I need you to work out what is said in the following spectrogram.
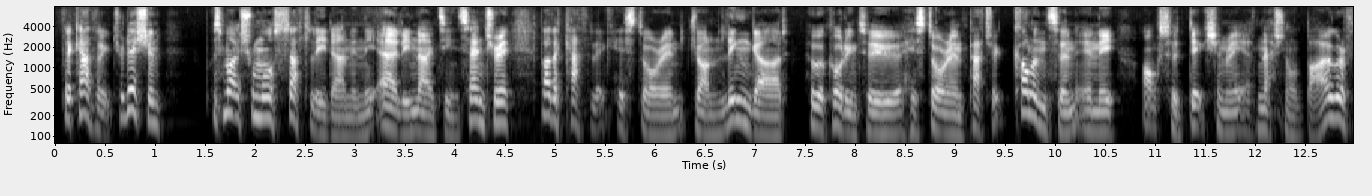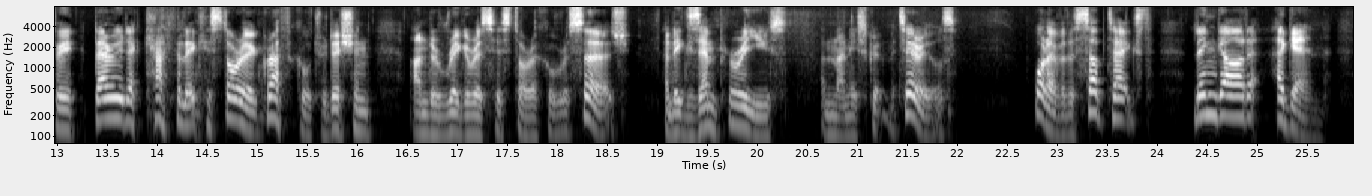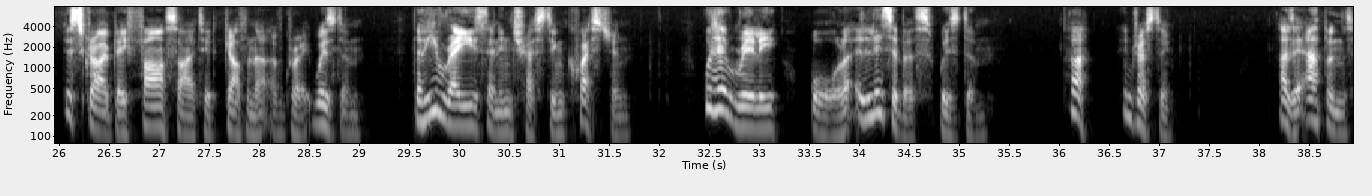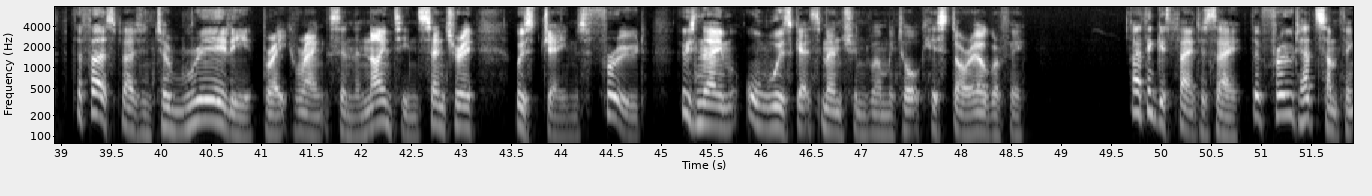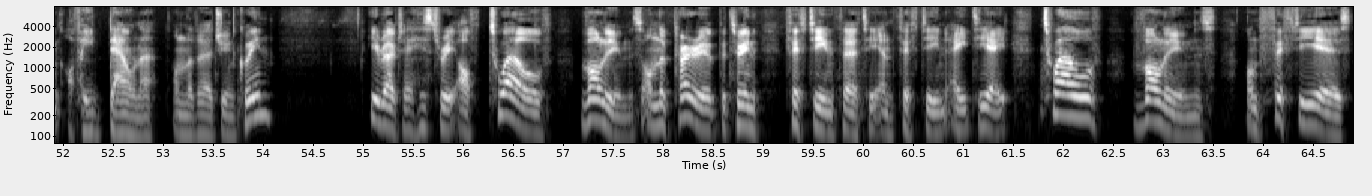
The Catholic tradition was much more subtly done in the early 19th century by the Catholic historian John Lingard, who, according to historian Patrick Collinson in the Oxford Dictionary of National Biography, buried a Catholic historiographical tradition under rigorous historical research and exemplary use of manuscript materials. Whatever the subtext, Lingard again described a far sighted governor of great wisdom though he raised an interesting question. Was it really all Elizabeth's wisdom? Huh, interesting. As it happens, the first person to really break ranks in the 19th century was James Froude, whose name always gets mentioned when we talk historiography. I think it's fair to say that Froude had something of a downer on the Virgin Queen. He wrote a history of 12 volumes on the period between 1530 and 1588. 12 volumes on 50 years.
